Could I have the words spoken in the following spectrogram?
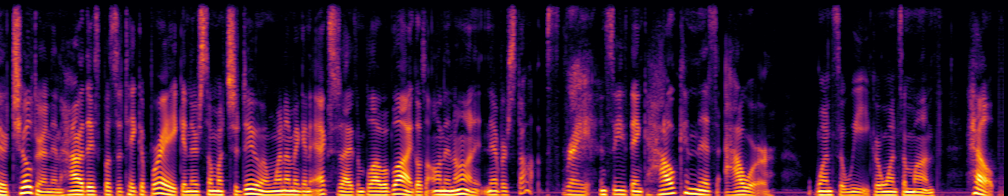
their children and how are they supposed to take a break and there's so much to do and when am I going to exercise and blah blah blah. It goes on and on. It never stops. Right. And so you think, how can this hour once a week or once a month help?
